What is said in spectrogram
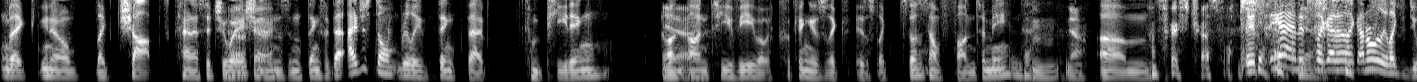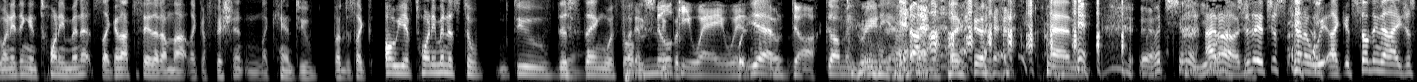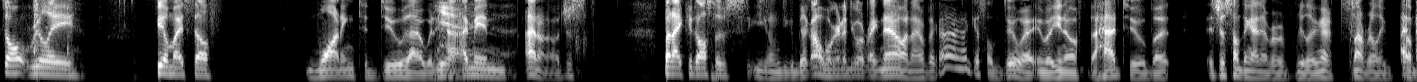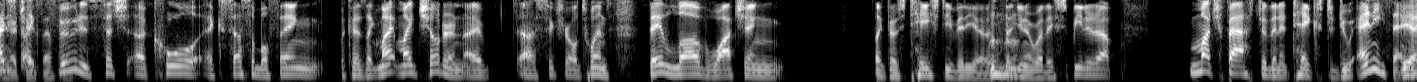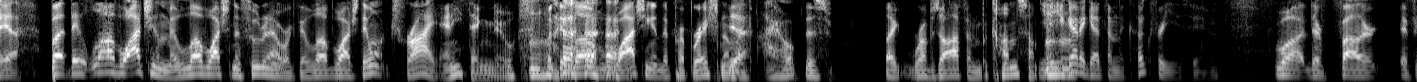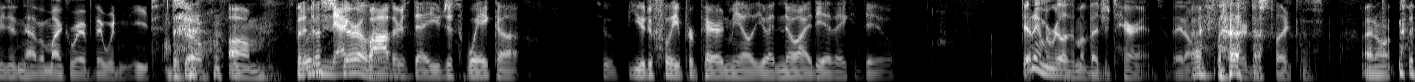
like you know, like chopped kind of situations and things like that. I just don't really think that competing Yeah. on TV with cooking is like is like doesn't sound fun to me. Mm, no, um, that's very stressful. It's yeah, and it's like I don't like I don't really like to do anything in 20 minutes. Like not to say that I'm not like efficient and like can't do, but it's like oh you have 20 minutes to do this thing with all Put a these Milky stupid, Way with yeah, some duck. dumb ingredients. and it's like, and What show are you I don't know. watching? Just, it's just kind of weird. Like it's something that I just don't really feel myself wanting to do. That I would. Yeah, ha- I mean, I don't know. Just. But I could also, you know, you could be like, "Oh, we're gonna do it right now," and I'm like, oh, "I guess I'll do it." But you know, if I had to, but it's just something I never really. It's not really something I I, just feel chase like after. food is such a cool, accessible thing because, like, my my children, I have uh, six year old twins. They love watching like those tasty videos Mm-hmm. that you know where they speed it up much faster than it takes to do anything. Yeah, yeah. But they love watching them. They love watching the Food Network. They love watch. They won't try anything new, but they love watching it. The preparation. I'm Mm-hmm. Yeah. like, I hope this like rubs off and becomes something. Yeah, you got to get them to cook for you soon. Well, their father, if he didn't have a microwave, they wouldn't eat. So, um, but it does next scare them. Father's Day, you just wake up to a beautifully prepared meal you had no idea they could do. They don't even realize I'm a vegetarian, so they don't. they're just like, 'cause I don't. Did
